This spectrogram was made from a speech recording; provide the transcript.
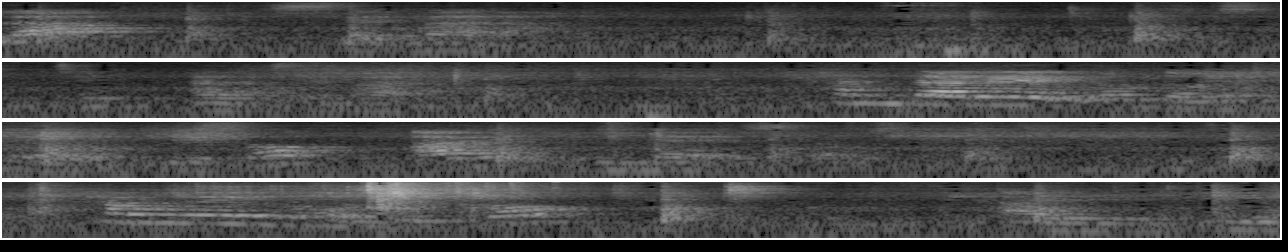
la semana. 그치? a la semana. 한 달에 그럼 너는 al mes. 하루에 그럼 día.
